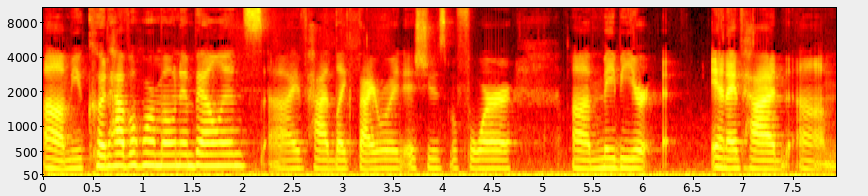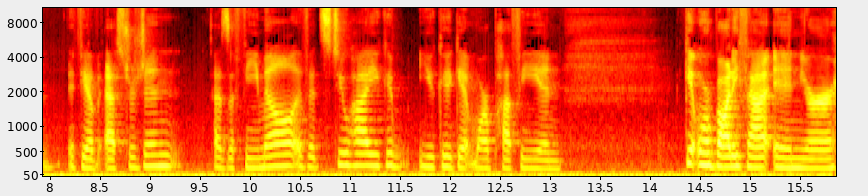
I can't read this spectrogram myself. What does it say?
Um, you could have a hormone imbalance. I've had like thyroid issues before. Um, maybe you're, and I've had um, if you have estrogen as a female, if it's too high, you could you could get more puffy and get more body fat in your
